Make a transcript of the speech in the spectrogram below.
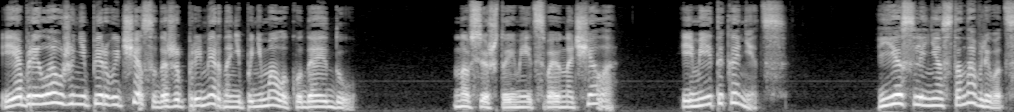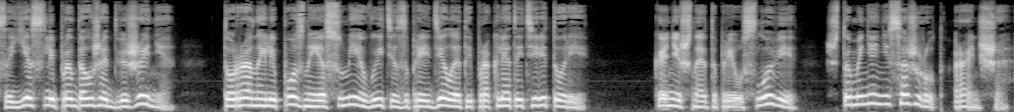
Я брела уже не первый час и даже примерно не понимала, куда иду. Но все, что имеет свое начало, имеет и конец. Если не останавливаться, если продолжать движение, то рано или поздно я сумею выйти за пределы этой проклятой территории. Конечно, это при условии, что меня не сожрут раньше.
